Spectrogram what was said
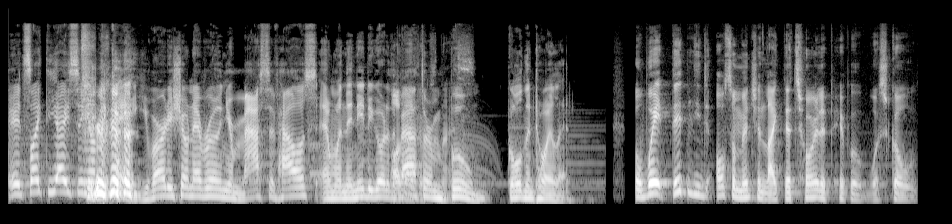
It's like the icing on the cake. You've already shown everyone your massive house, and when they need to go to the Oh, bathroom, nice. boom, golden toilet. But wait, didn't he also mention like the toilet paper was gold?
